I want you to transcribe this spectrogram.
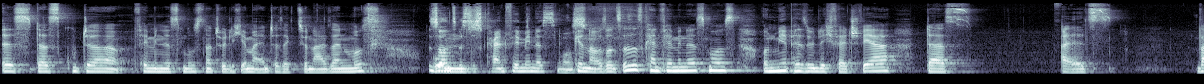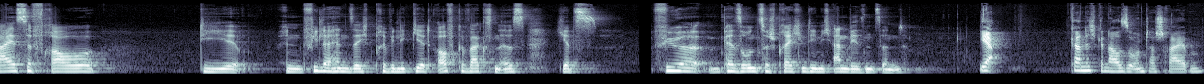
ist, dass guter Feminismus natürlich immer intersektional sein muss. Sonst und, ist es kein Feminismus. Genau, sonst ist es kein Feminismus. Und mir persönlich fällt schwer, dass als weiße Frau, die in vieler Hinsicht privilegiert aufgewachsen ist, jetzt für Personen zu sprechen, die nicht anwesend sind. Ja, kann ich genauso unterschreiben.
